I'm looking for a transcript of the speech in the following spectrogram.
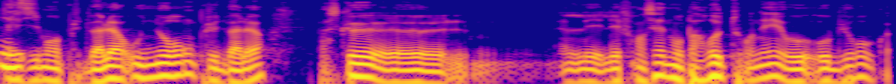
quasiment plus de valeur, ou n'auront plus de valeur, parce que euh, les, Français ne vont pas retourner au, bureau. Quoi.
